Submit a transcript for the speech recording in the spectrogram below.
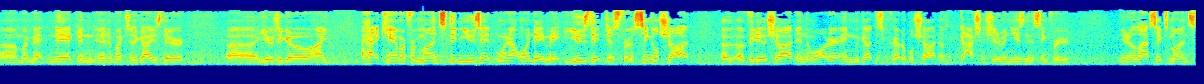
Um, I met Nick and, and a bunch of the guys there uh, years ago. I, I had a camera for months, didn't use it. Went out one day, ma- used it just for a single shot, a, a, video shot in the water, and we got this incredible shot. And I was like, gosh, I should have been using this thing for, you know, last six months.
